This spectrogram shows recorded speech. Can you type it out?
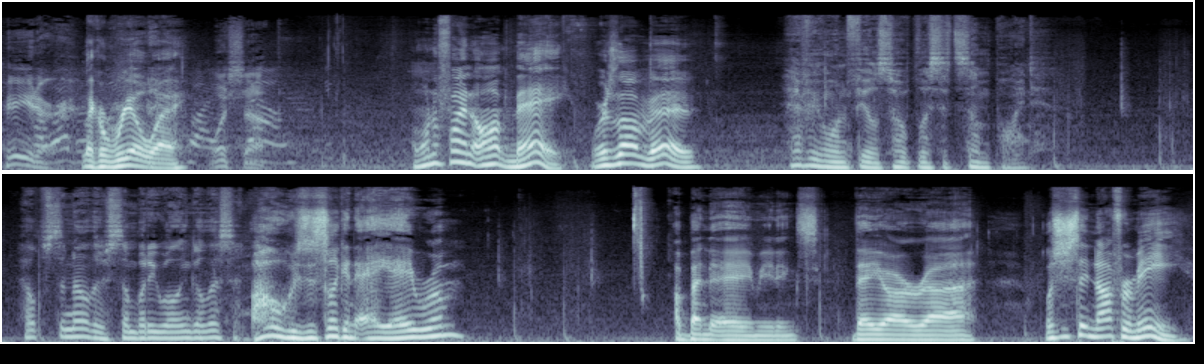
Peter. like a real way. What's up? I want to find Aunt May. Where's Aunt May? Everyone feels hopeless at some point. Helps to know there's somebody willing to listen. Oh, is this like an AA room? I've been to AA meetings. They are, uh, let's just say not for me.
